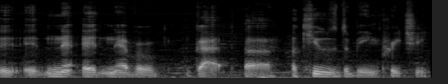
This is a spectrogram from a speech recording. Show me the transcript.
it it, ne- it never got uh, accused of being preachy.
